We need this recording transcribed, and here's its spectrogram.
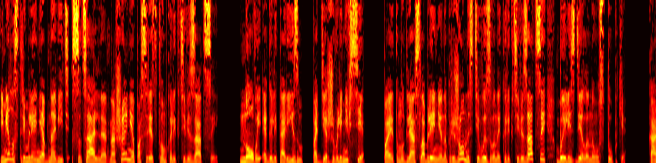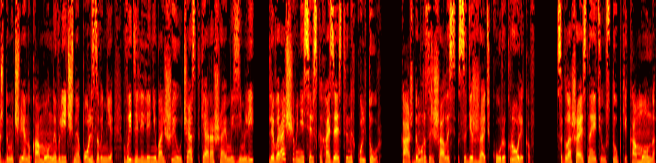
имело стремление обновить социальные отношения посредством коллективизации. Новый эгалитаризм поддерживали не все, поэтому для ослабления напряженности, вызванной коллективизацией, были сделаны уступки. Каждому члену коммуны в личное пользование выделили небольшие участки орошаемой земли для выращивания сельскохозяйственных культур. Каждому разрешалось содержать кур и кроликов. Соглашаясь на эти уступки, коммуна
